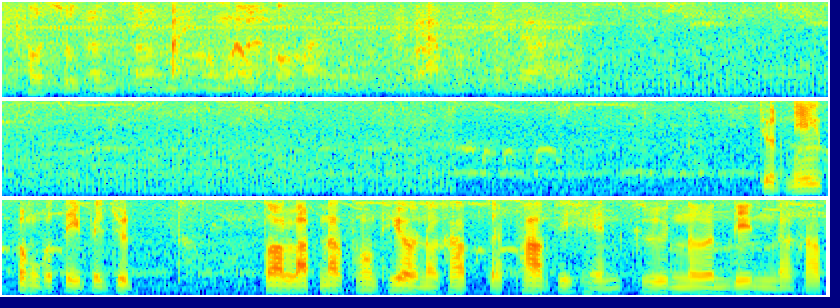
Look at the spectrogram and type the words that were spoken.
ศเข้าสู่บึงสีไฟของเราก่อนนะครับจุดนี้ปกติเป็นจุดต้อนรับนักท่องเที่ยวนะครับ แต่ภาพที่เห็นคือเนินดินนะครับ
